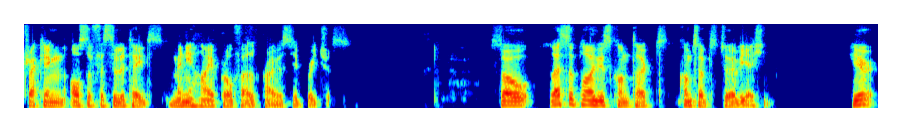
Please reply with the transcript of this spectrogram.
tracking also facilitates many high-profile privacy breaches. So let's apply these contact concepts to aviation. Here,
